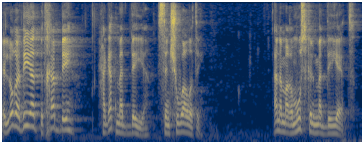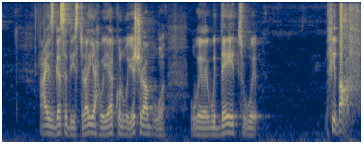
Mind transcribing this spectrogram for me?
اللغة ديت بتخبي حاجات مادية sensuality. أنا مغموس في الماديات. عايز جسدي يستريح وياكل ويشرب و... و... والديت و... في ضعف.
